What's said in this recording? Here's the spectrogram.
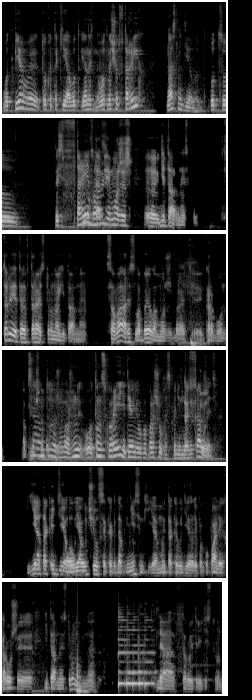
вот первые только такие, а вот, я, вот насчет вторых нас не делают. Вот, э, то есть вторые ну, брать... вторые можешь э, гитарные использовать. Вторые это вторая струна гитарная. Саварес, Лабелла можешь брать, э, карбон. Отлично. тоже можно. Ну, вот он скоро едет, я у него попрошу, господин да музыкант взять. Я так и делал. Я учился, когда в Гнесинке, я, мы так и делали. Покупали хорошие гитарные струны именно для второй и третьей струны.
